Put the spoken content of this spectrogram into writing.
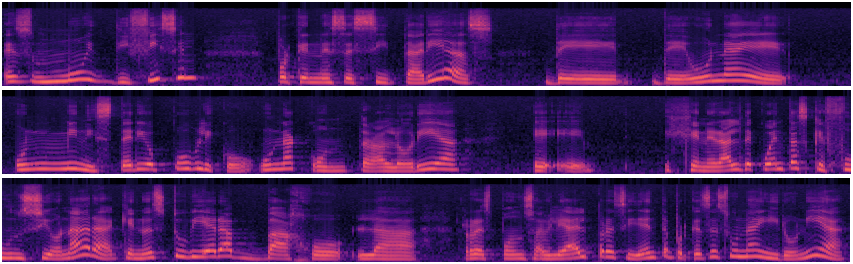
es muy difícil porque necesitarías de, de un ministerio público, una Contraloría eh, eh, General de Cuentas que funcionara, que no estuviera bajo la responsabilidad del presidente, porque esa es una ironía.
